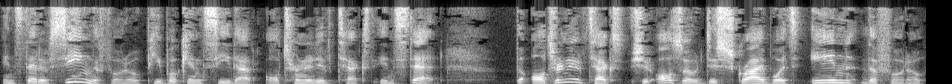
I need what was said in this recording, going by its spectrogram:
Instead of seeing the photo, people can see that alternative text instead. The alternative text should also describe what's in the photo.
